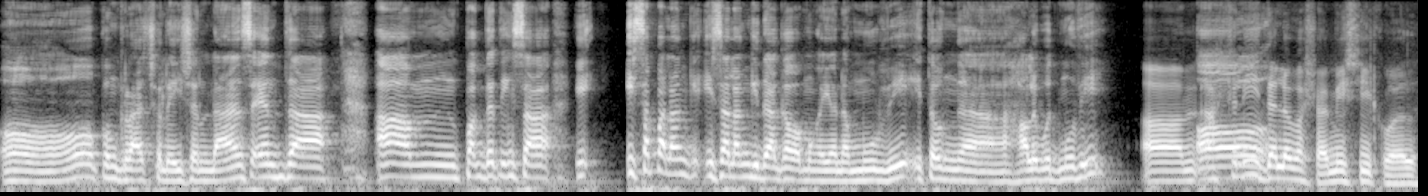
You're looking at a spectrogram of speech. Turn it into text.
Oo, congratulations Lance. And uh, um, pagdating sa, i- isa pa lang, isa lang ginagawa mo ngayon ng movie, itong uh, Hollywood movie? Um, Actually, dalawa siya. May sequel.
